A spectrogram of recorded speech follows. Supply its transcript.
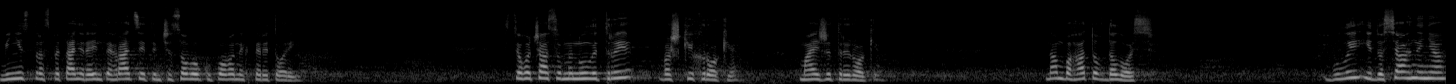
міністра з питань реінтеграції тимчасово окупованих територій. З цього часу минули три важких роки, майже три роки. Нам багато вдалося. Були і досягнення,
